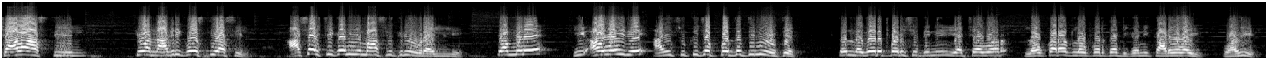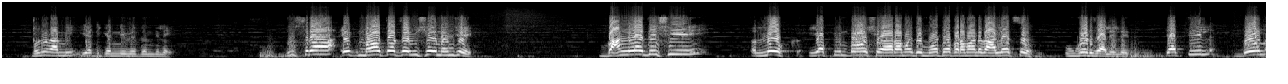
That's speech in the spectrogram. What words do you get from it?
शाळा असतील किंवा नागरिक वस्ती असतील अशाच ठिकाणी ही मांस विक्री होऊ राहिलेली आहे. त्यामुळे ही अवैध आहे आणि चुकीच्या पद्धतीने होते. तर नगर परिषदेने याच्यावर लवकरात लवकर त्या ठिकाणी कार्यवाही व्हावी म्हणून आम्ही या ठिकाणी निवेदन दिले दुसरा एक महत्त्वाचा विषय म्हणजे बांगलादेशी लोक या पिंपळगाव शहरामध्ये मोठ्या प्रमाणात आल्याचं उघड झालेलं आहे. त्यातील दोन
